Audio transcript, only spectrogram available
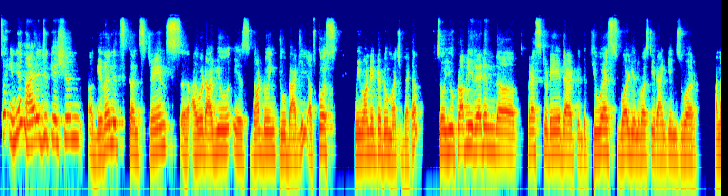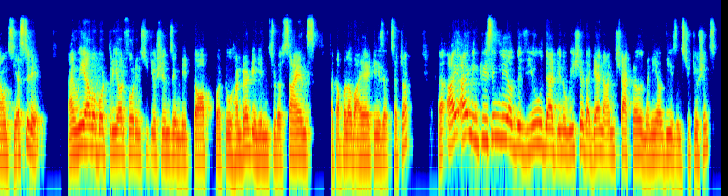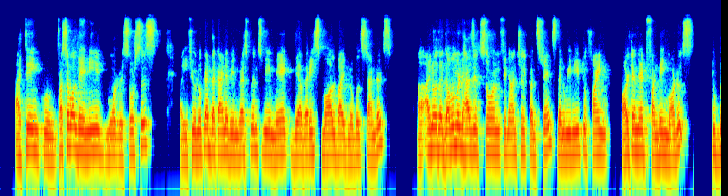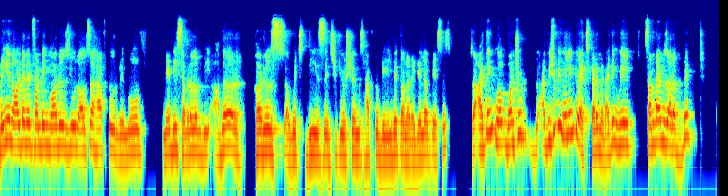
So, Indian higher education, uh, given its constraints, uh, I would argue is not doing too badly. Of course, we wanted to do much better. So, you probably read in the press today that the QS World University rankings were announced yesterday. And we have about three or four institutions in the top uh, 200 Indian Institute of Science, a couple of IITs, etc. Uh, I am increasingly of the view that you know we should again unshackle many of these institutions. I think first of all they need more resources. Uh, if you look at the kind of investments we make, they are very small by global standards. Uh, I know the government has its own financial constraints. Then we need to find alternate funding models to bring in alternate funding models, you'll also have to remove maybe several of the other hurdles uh, which these institutions have to deal with on a regular basis. So I think one should uh, we should be willing to experiment. I think we sometimes are a bit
